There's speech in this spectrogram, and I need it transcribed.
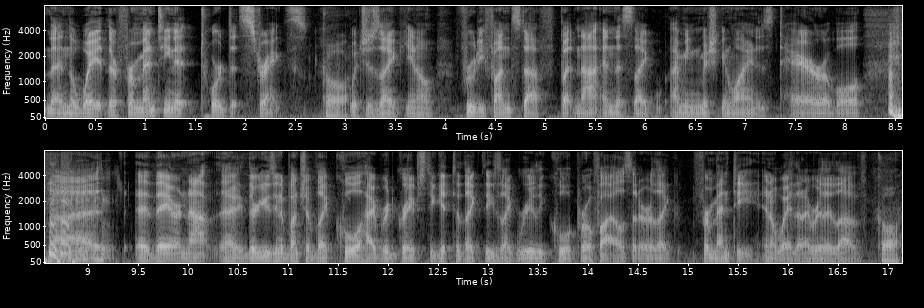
and the way they're fermenting it towards its strengths. Cool. Which is like, you know, fruity fun stuff, but not in this like, I mean, Michigan wine is terrible. uh, they are not, uh, they're using a bunch of like cool hybrid grapes to get to like these like really cool profiles that are like fermenty in a way that I really love. Cool.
